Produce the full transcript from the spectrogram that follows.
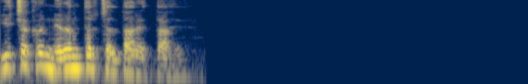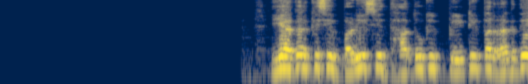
ये चक्र निरंतर चलता रहता है। ये अगर किसी बड़ी सी धातु की पेटी पर रख दे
